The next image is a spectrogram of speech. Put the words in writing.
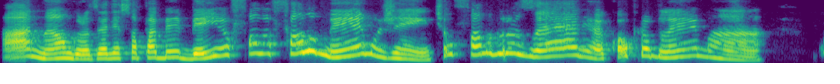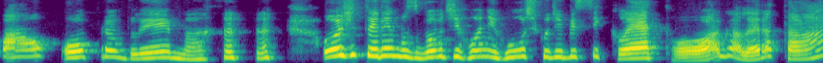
Ah, não, groselha é só para beber. E eu falo, eu falo mesmo, gente. Eu falo groselha. Qual o problema? Qual o problema? Hoje teremos gol de Rony Rústico de bicicleta. Ó, a galera tá.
